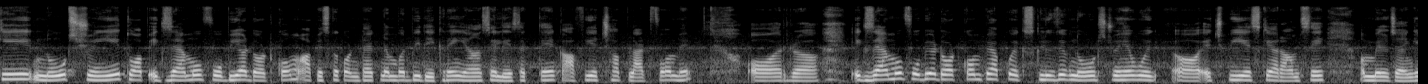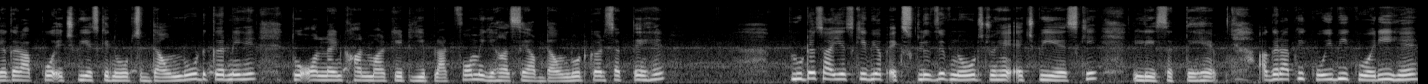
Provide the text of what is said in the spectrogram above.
के नोट्स चाहिए तो आप एग्ज़ामोफोबिया डॉट कॉम आप इसका कॉन्टैक्ट नंबर भी देख रहे हैं यहाँ से ले सकते हैं। काफ़ी अच्छा प्लेटफॉर्म है। और एग्ज़ामोफोबिया डॉट कॉम पर आपको एक्सक्लूसिव नोट्स जो हैं वो एच uh, के आराम से मिल जाएँगे। अगर आपको HPS के नोट्स डाउनलोड करने हैं तो ऑनलाइन खान मार्केट ये प्लेटफॉर्म है यहाँ से आप डाउनलोड कर सकते हैं। प्लूटस आई के भी आप एक्सक्लूसिव नोट्स जो हैं एचपीएस के ले सकते हैं। अगर आपकी कोई भी क्वेरी है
